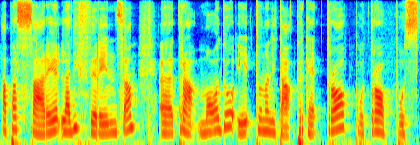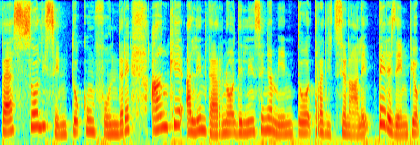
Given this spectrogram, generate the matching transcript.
a passare la differenza eh, tra modo e tonalità perché troppo troppo spesso li sento confondere anche all'interno dell'insegnamento tradizionale. Per esempio,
